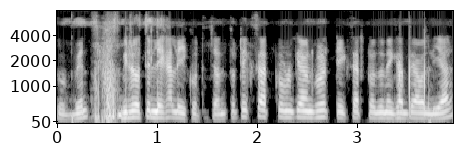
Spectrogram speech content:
করবেন। ভিডিওতে লেখালেখি করতে চান। তো টেক্স অ্যাড করবেন কেমন করে? টেক্স অ্যাড করার জন্য এখান থেকে আবার লেয়ার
